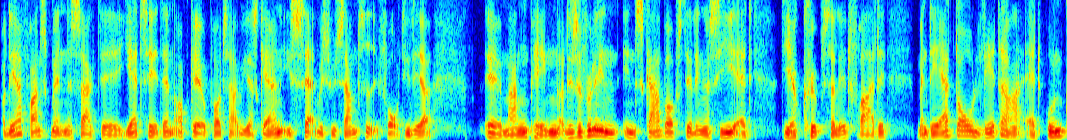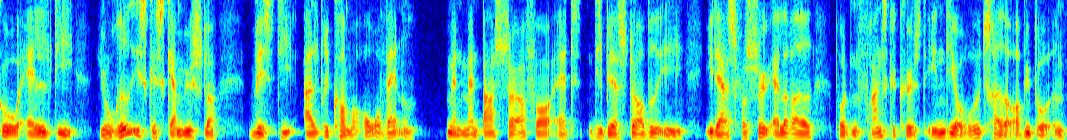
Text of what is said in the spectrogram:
Og det har franskmændene sagt øh, ja til. Den opgave påtager vi os gerne, især hvis vi samtidig får de der øh, mange penge. Og det er selvfølgelig en, en skarp opstilling at sige, at de har købt sig lidt fra det, men det er dog lettere at undgå alle de juridiske skamysler, hvis de aldrig kommer over vandet, men man bare sørger for, at de bliver stoppet i, i deres forsøg allerede på den franske kyst, inden de overhovedet træder op i båden.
